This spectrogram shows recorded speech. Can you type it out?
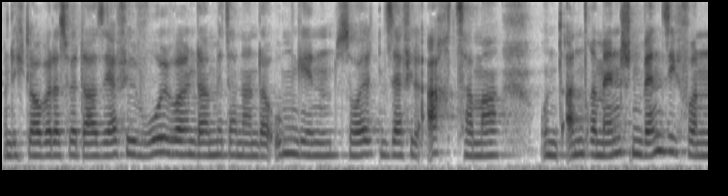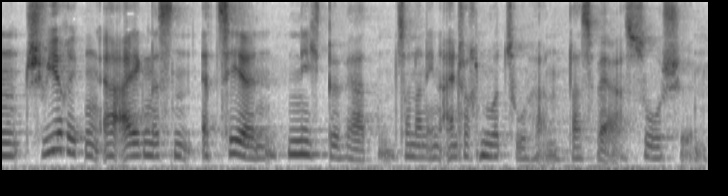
Und ich glaube, dass wir da sehr viel wohlwollender miteinander umgehen sollten, sehr viel achtsamer und andere Menschen, wenn sie von schwierigen Ereignissen erzählen, nicht bewerten, sondern ihnen einfach nur zuhören. Das wäre so schön.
